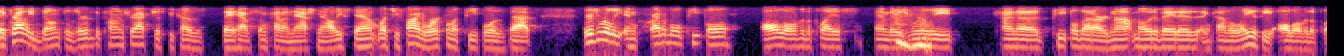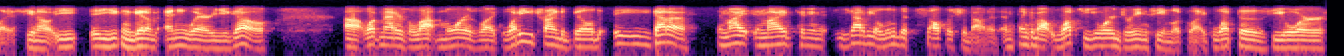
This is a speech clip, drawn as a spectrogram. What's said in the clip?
they probably don't deserve the contract just because they have some kind of nationality stamp. What you find working with people is that there's really incredible people all over the place and there's mm-hmm. really kind of people that are not motivated and kind of lazy all over the place. You know, you you can get them anywhere you go. Uh, what matters a lot more is like, what are you trying to build? You gotta, in my in my opinion, you gotta be a little bit selfish about it and think about what's your dream team look like. What does your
